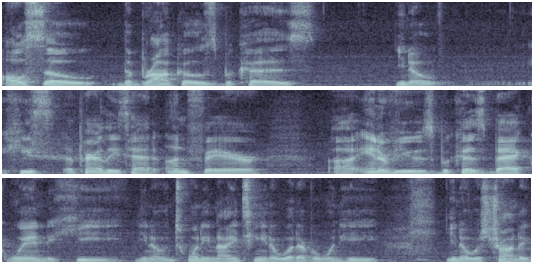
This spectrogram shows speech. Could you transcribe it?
also the Broncos because you know he's apparently he's had unfair uh, interviews because back when he you know in 2019 or whatever when he you know was trying to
